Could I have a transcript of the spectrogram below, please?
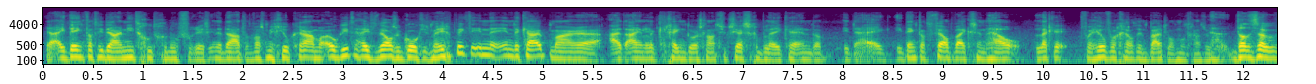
Ja, ik denk dat hij daar niet goed genoeg voor is. Inderdaad, dat was Michiel Kramer ook niet. Hij heeft wel zijn goaltjes meegepikt in de, in de Kuip. Maar eh, uiteindelijk geen doorslaand succes gebleken. En dat, ik- nee, ik, ik denk dat Veldwijk zijn hel lekker voor heel veel geld in het buitenland moet gaan zoeken. Ja, dat is ook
